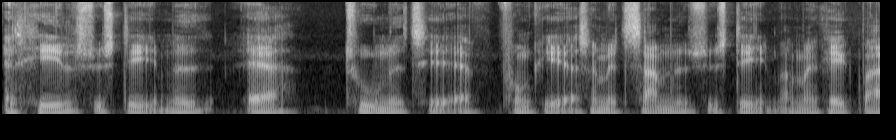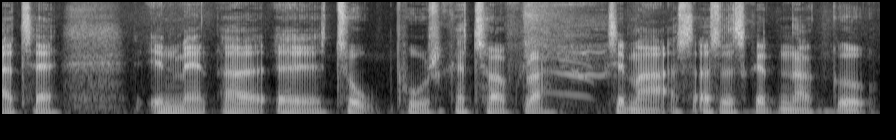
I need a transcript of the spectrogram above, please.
at hele systemet er tunet til at fungere som et samlet system, og man kan ikke bare tage en mand og øh, to poser kartofler til Mars, og så skal det nok gå.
